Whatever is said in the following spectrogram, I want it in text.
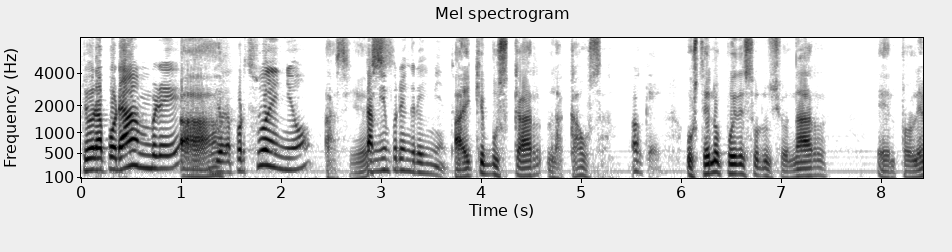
Llora por hambre, Ah. llora por sueño, así es. también por engreimiento. Hay que buscar la causa. Ok. Usted no puede solucionar el problema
